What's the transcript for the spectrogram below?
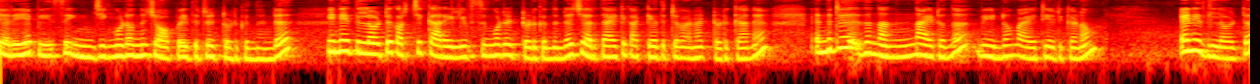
ചെറിയ പീസ് ഇഞ്ചിയും കൂടെ ഒന്ന് ചോപ്പ് ചെയ്തിട്ട് ഇട്ട് കൊടുക്കുന്നുണ്ട്. പിന്നെ ഇതിലോട്ട് കുറച്ച് കറി ലീവ്സും കൂടെ ഇട്ട് കൊടുക്കുന്നുണ്ട്. ചെറുതായിട്ട് കട്ട് ചെയ്തിട്ട് വേണം ഇട്ട് കൊടുക്കാൻ എന്നിട്ട് ഇത് നന്നായിട്ടൊന്ന് വീണ്ടും വഴറ്റിയെടുക്കണം ഇനി ഇതിലോട്ട്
